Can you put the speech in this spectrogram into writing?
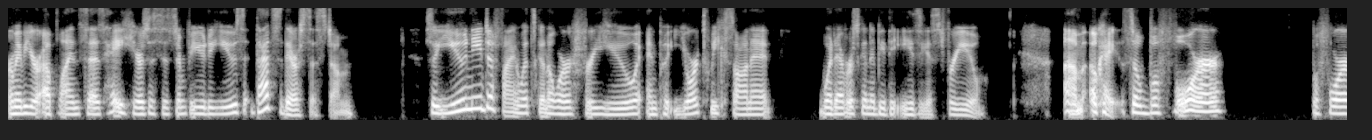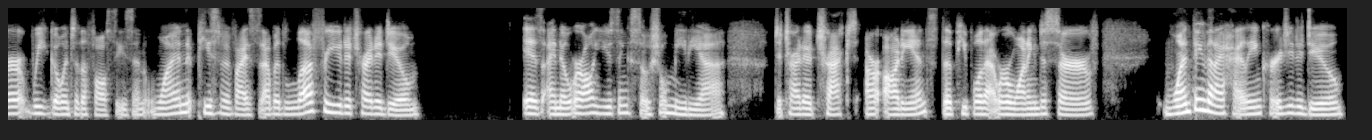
or maybe your upline says, hey, here's a system for you to use, that's their system. So you need to find what's going to work for you and put your tweaks on it, whatever's going to be the easiest for you. Um, okay, so before before we go into the fall season, one piece of advice that I would love for you to try to do is I know we're all using social media to try to attract our audience, the people that we're wanting to serve. One thing that I highly encourage you to do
